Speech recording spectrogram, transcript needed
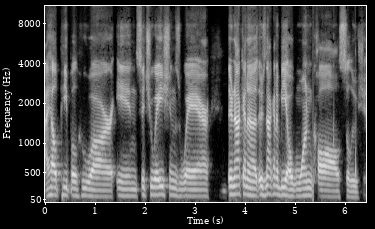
I help people who are in situations where they're not gonna there's not gonna be a one call solution.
